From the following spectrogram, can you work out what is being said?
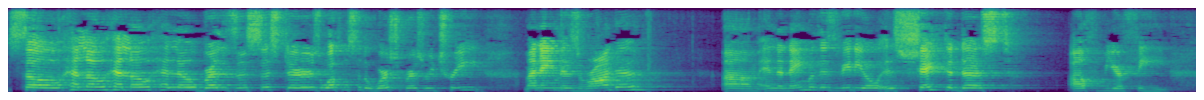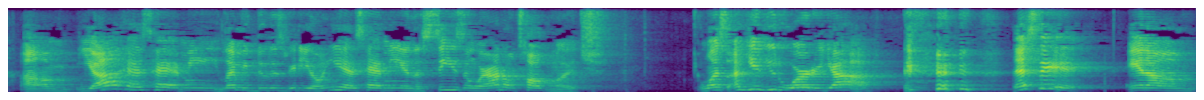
So, hello, hello, hello, brothers and sisters. Welcome to the Worshipers Retreat. My name is Rhonda, um, and the name of this video is Shake the Dust Off of Your Feet. Um, Yah has had me, let me do this video, and He has had me in a season where I don't talk much. Once I give you the word of Yah, that's it. And, um,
